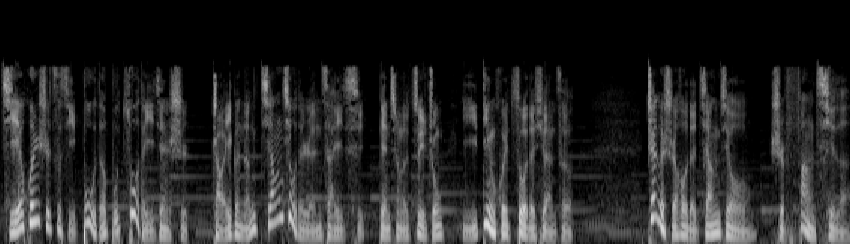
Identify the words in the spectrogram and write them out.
结婚是自己不得不做的一件事，找一个能将就的人在一起，变成了最终一定会做的选择。这个时候的将就是放弃了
